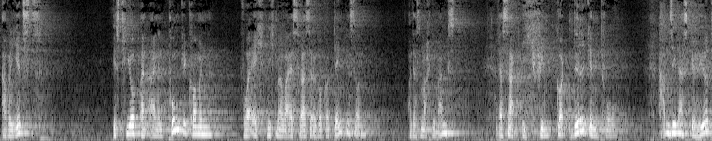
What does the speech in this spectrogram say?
Aber jetzt ist Hiob an einen Punkt gekommen, wo er echt nicht mehr weiß, was er über Gott denken soll. Und das macht ihm Angst. Er sagt, ich finde Gott nirgendwo. Haben Sie das gehört?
